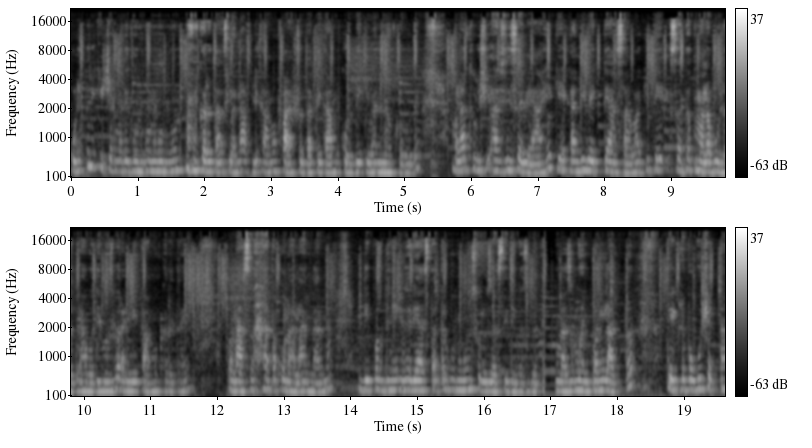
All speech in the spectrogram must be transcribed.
कोणीतरी किचनमध्ये गुणगुण गुणगुण करत असलं ना आपली कामं फास्ट होतात ते काम करू दे किंवा न करू दे. मला थोडीशी अशी सवय आहे की एखादी व्यक्ती असावा की ते सतत मला बोलत राहावं दिवसभर आणि मी कामं करत राहील पण असं आता कोणाला आणणार ना? दीपक दिनेश घरी असतात तर गुणगुण सुरूच असते दिवसभर. माझं मन पण लागतं. ते इकडे बघू शकता.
